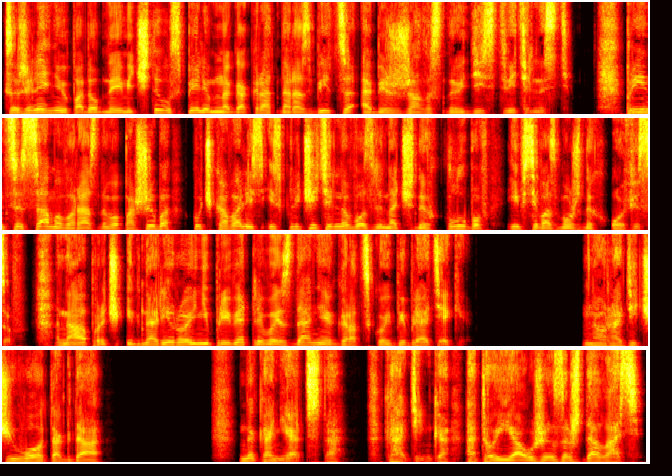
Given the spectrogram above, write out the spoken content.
К сожалению, подобные мечты успели многократно разбиться о безжалостную действительность. Принцы самого разного пошиба кучковались исключительно возле ночных клубов и всевозможных офисов, напрочь игнорируя неприветливое здание городской библиотеки. Но ради чего тогда? Наконец-то! Катенька, а то я уже заждалась.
